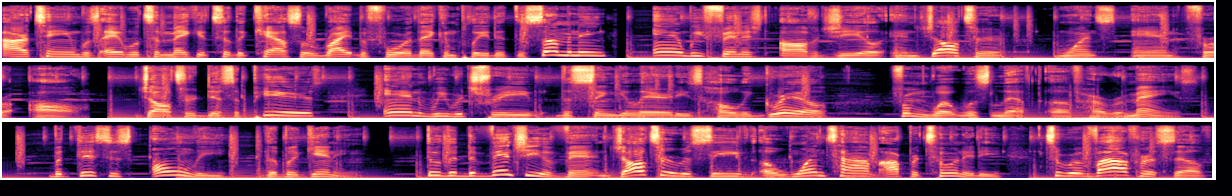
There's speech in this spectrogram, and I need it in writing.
Our team was able to make it to the castle right before they completed the summoning, and we finished off Gilles and Jalter once and for all. Jalter disappears, and we retrieve the Singularity's Holy Grail from what was left of her remains. But this is only the beginning. Through the Da Vinci event, Jalter received a one-time opportunity to revive herself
